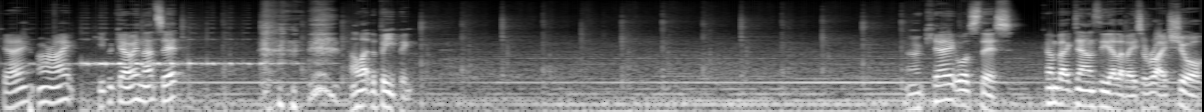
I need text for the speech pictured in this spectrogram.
Okay, alright. Keep it going, that's it. I like the beeping. Okay, what's this? Come back down to the elevator. Right, sure.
